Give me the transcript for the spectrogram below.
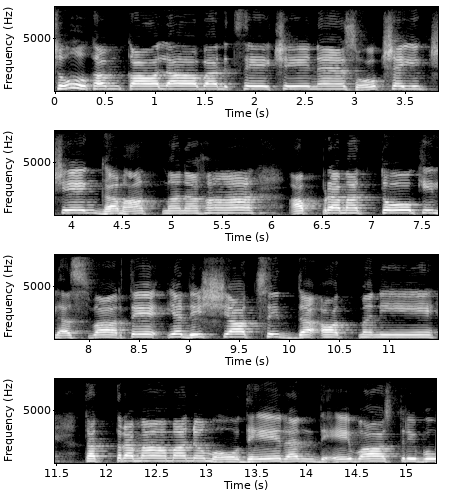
सुखं कालावसेक्षेण सोक्षयिक्षेऽङ्गमात्मनः अप्रमत्तो किल स्वार्थे यदि स्यात् सिद्ध आत्मनि। तत्र मामनुमोदेरन् देवास्त्रिभुवनेश्वराः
